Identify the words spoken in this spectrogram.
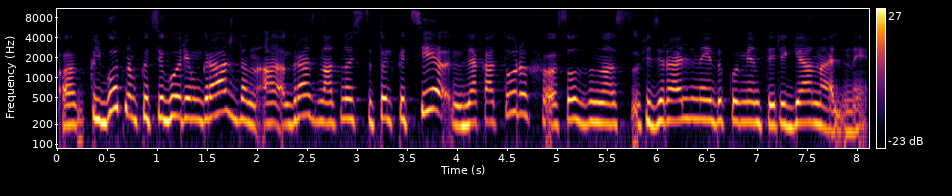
Э, к льготным категориям граждан а граждан относятся только те, для которых э, созданы федеральные документы, региональные.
